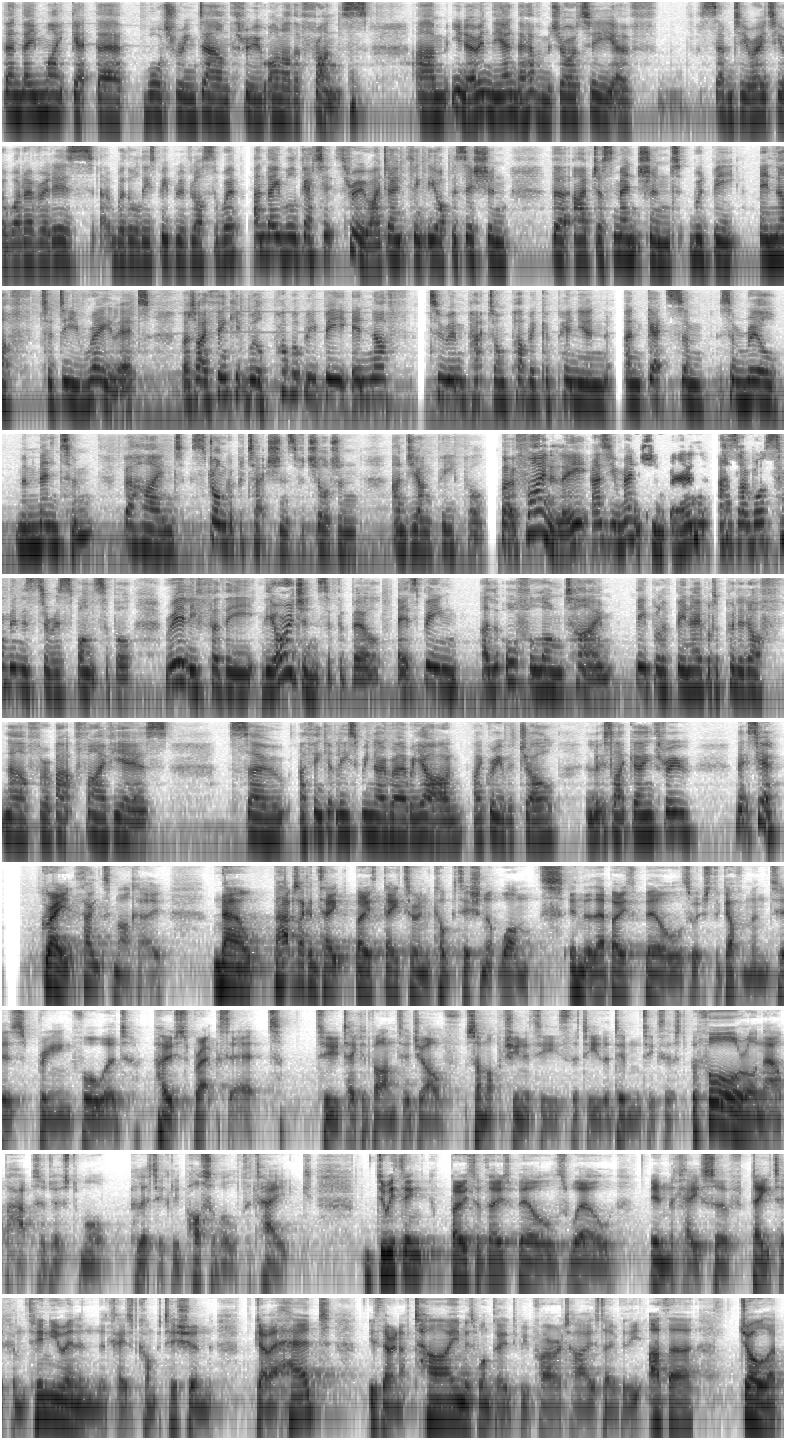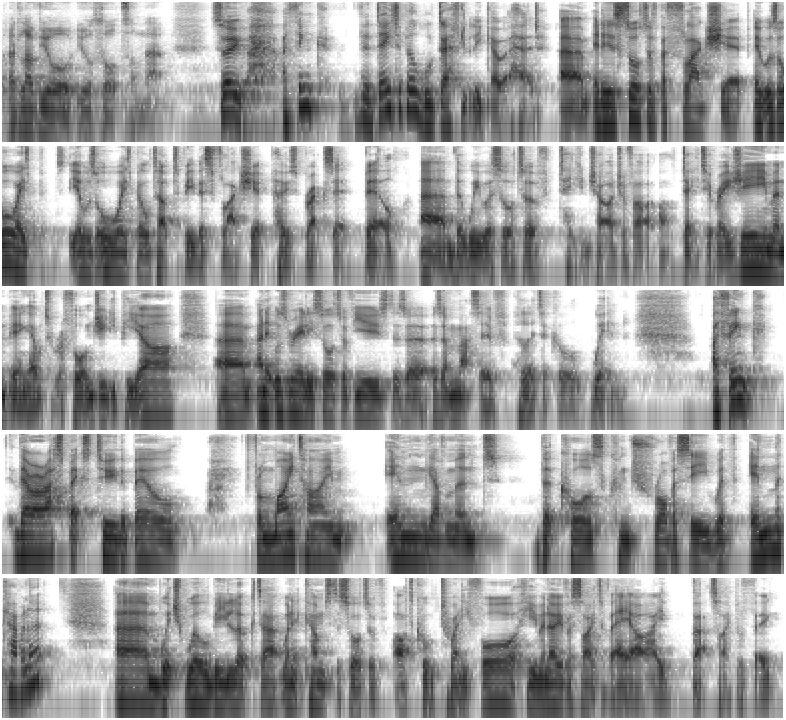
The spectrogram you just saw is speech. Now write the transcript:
then they might get their watering down through on other fronts. Um, you know, in the end, they have a majority of 70 or 80 or whatever it is with all these people who've lost the whip, and they will get it through. I don't think the opposition that I've just mentioned would be enough to derail it, but I think it will probably be enough to impact on public opinion and get some some real momentum behind stronger protections for children and young people. But finally, as you mentioned, Ben, as I was the minister responsible really for the, the origins of the bill, it's been an awful long time. People have been able to put it off now for about five years. So I think at least we know where we are. And I agree with Joel. It looks like going through next year. Great. Thanks, Margot. Now, perhaps I can take both data and competition at once, in that they're both bills which the government is bringing forward post Brexit to take advantage of some opportunities that either didn't exist before or now perhaps are just more politically possible to take. Do we think both of those bills will, in the case of data, continue and in the case of competition, go ahead? Is there enough time? Is one going to be prioritised over the other? Joel, I'd, I'd love your, your thoughts on that. So I think the data bill will definitely go ahead. Um, it is sort of the flagship. It was always it was always built up to be this flagship post Brexit bill um, that we were sort of taking charge of our, our, data regime and being able to reform GDPR, um, and it was really sort of used as a as a massive political win. I think there are aspects to the bill from my time in government that caused controversy within the cabinet um, which will be looked at when it comes to sort of Article 24, human oversight of AI, that type of thing.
